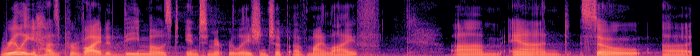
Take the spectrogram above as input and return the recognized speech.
really has provided the most intimate relationship of my life. Um, and so, uh,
